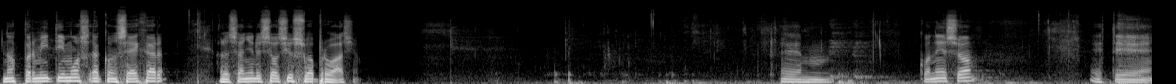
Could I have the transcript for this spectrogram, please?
nos permitimos aconsejar a los señores socios su aprobación. Em, con eso este,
